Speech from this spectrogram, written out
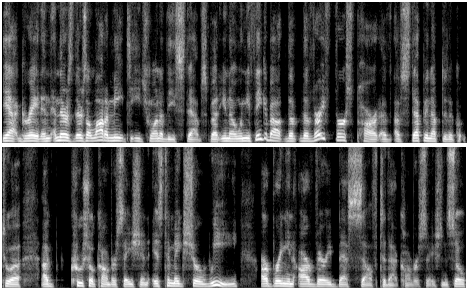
Yeah, great. And and there's there's a lot of meat to each one of these steps. But you know, when you think about the the very first part of of stepping up to the to a a crucial conversation is to make sure we are bringing our very best self to that conversation. So,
